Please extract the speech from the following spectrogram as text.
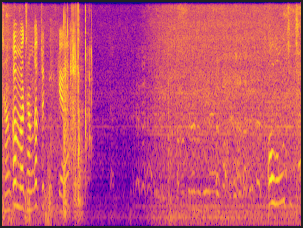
잠깐만 장갑 좀 낄게요. 아 너무 춥다.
